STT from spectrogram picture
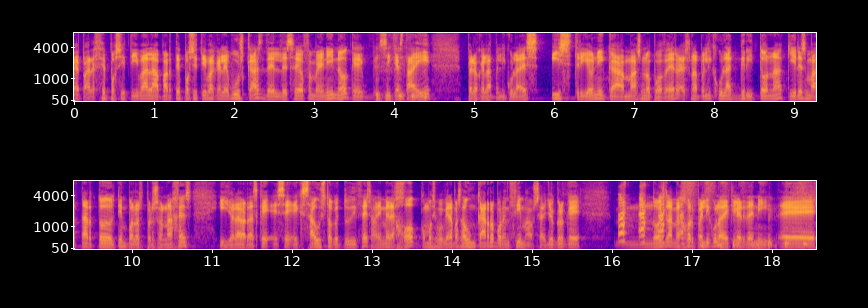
me parece positiva la parte positiva que le buscas del deseo femenino, que sí que está ahí, pero que la película es histriónica más no poder. Es una película gritona, quieres matar todo el tiempo a los personajes y yo la verdad es que ese exhausto que tú dices a mí me dejó como si me hubiera pasado un carro por encima. O sea, yo creo que no es la mejor película de Claire Denis. Eh,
